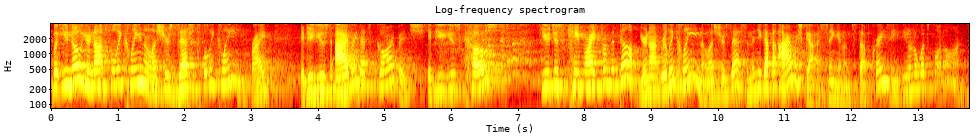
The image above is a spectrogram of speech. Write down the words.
But you know you're not fully clean unless you're zestfully clean, right? If you used ivory, that's garbage. If you use coast, you just came right from the dump. You're not really clean unless you're zest. And then you got the Irish guy singing and stuff crazy. You don't know what's going on.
